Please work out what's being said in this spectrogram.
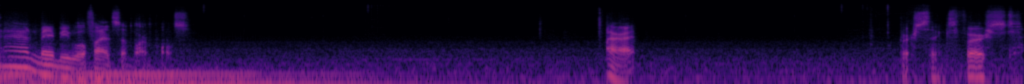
And maybe we'll find some more Alright. First things first.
